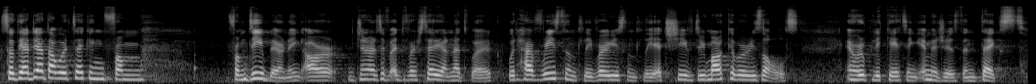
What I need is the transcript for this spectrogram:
So the idea that we're taking from from deep learning, our generative adversarial network would have recently, very recently, achieved remarkable results in replicating images and text,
